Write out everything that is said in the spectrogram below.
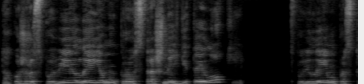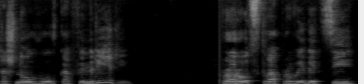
Також розповіли йому про страшних дітей Локі, розповіли йому про страшного вовка Фенрірі, пророцтва провидиці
